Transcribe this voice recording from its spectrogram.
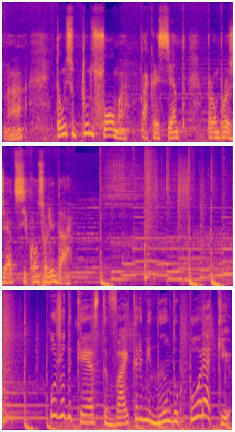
Né? Então, isso tudo soma, acrescenta para um projeto se consolidar. O Judicast vai terminando por aqui.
